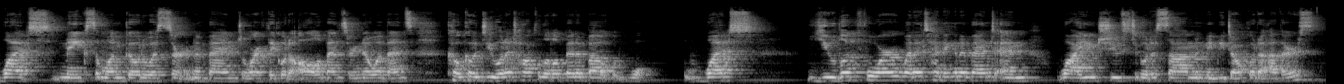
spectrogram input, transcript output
what makes someone go to a certain event or if they go to all events or no events. Coco, do you want to talk a little bit about what you look for when attending an event and why you choose to go to some and maybe don't go to others?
